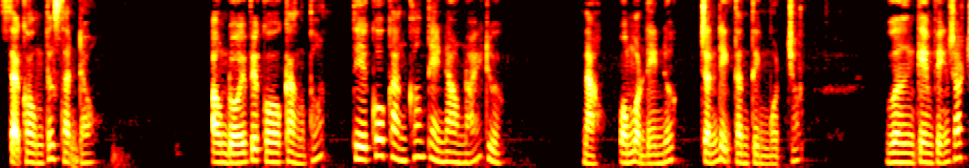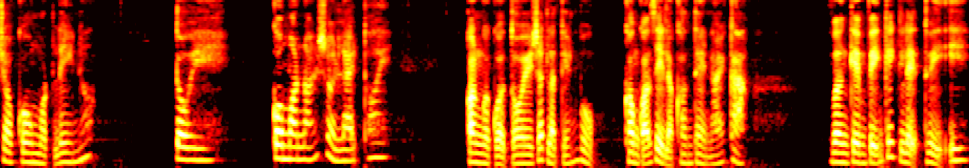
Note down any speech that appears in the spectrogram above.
sẽ không tức giận đâu. Ông đối với cô càng tốt, thì cô càng không thể nào nói được. Nào, uống một ly nước, trấn định tâm tình một chút. Vương Kim Vĩnh rót cho cô một ly nước. Tôi... Cô muốn nói rồi lại thôi. Con người của tôi rất là tiến bộ, không có gì là không thể nói cả. Vương Kim Vĩnh kích lệ Thủy Y,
